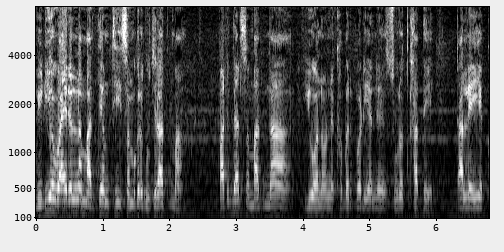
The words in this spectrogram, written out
વીડિયો વાયરલના માધ્યમથી સમગ્ર ગુજરાતમાં પાટીદાર સમાજના યુવાનોને ખબર પડી અને સુરત ખાતે કાલે એક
